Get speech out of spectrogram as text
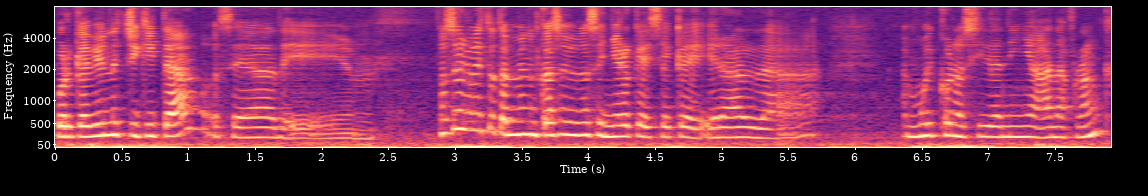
Porque había una chiquita, o sea, de... No sé si visto también un caso de una señora que decía que era la muy conocida niña Ana Frank.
